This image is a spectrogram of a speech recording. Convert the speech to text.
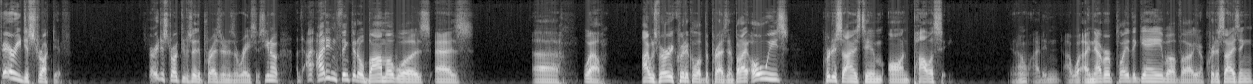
very destructive. Very destructive to say the president is a racist. You know, I, I didn't think that Obama was as uh, well. I was very critical of the president, but I always criticized him on policy. You know, I didn't. I, I never played the game of uh, you know criticizing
